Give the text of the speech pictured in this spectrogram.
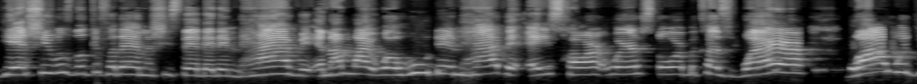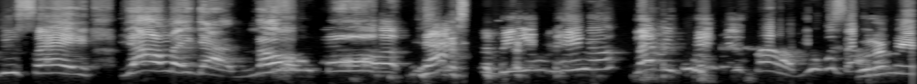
Yeah, she was looking for that, and she said they didn't have it. And I'm like, well, who didn't have it? Ace Hardware store? Because where? Why would you say y'all ain't got no more gas to be in here? Let me pick this up. You was at let me.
